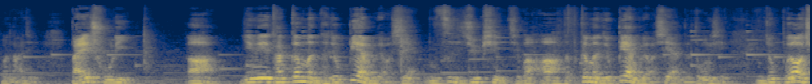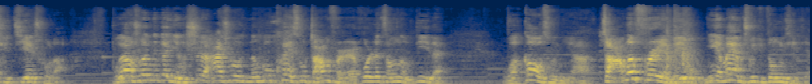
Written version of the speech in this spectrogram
给我拿几个，白出力啊，因为它根本它就变不了现，你自己去品去吧啊，它根本就变不了现的东西，你就不要去接触了，不要说那个影视啊说能够快速涨粉或者怎么怎么地的，我告诉你啊，涨了粉也没用，你也卖不出去东西去，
